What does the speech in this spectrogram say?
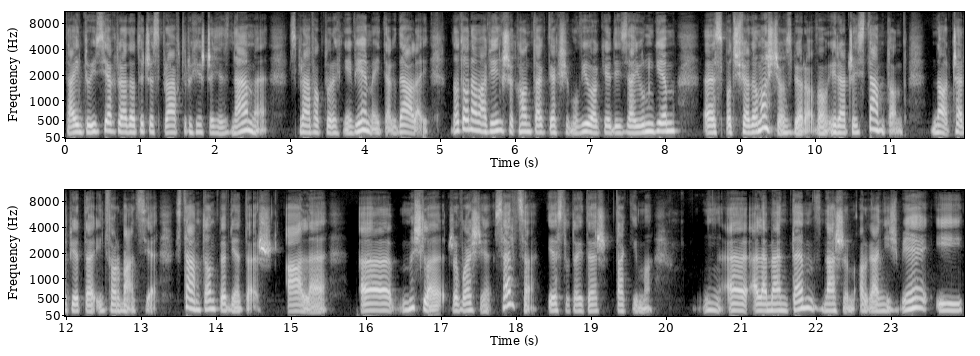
ta intuicja, która dotyczy spraw, których jeszcze nie znamy, spraw, o których nie wiemy i tak dalej, no to ona ma większy kontakt, jak się mówiło kiedyś za Jungiem, e, z podświadomością zbiorową i raczej stamtąd no, czerpie te informacje. Stamtąd pewnie też, ale e, myślę, że właśnie serce jest tutaj też takim mm, e, elementem w naszym organizmie i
